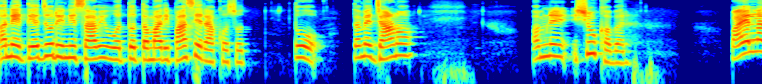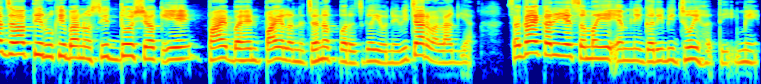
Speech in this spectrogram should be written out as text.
અને તેજોરીની સાવીઓ તો તમારી પાસે રાખો છો. તો તમે જાણો અમને શું ખબર પાયલના જવાબથી રૂખીબાનો સીધો શક એ ભાઈ બહેન પાયલ અને જનક પર જ ગયો ને વિચારવા લાગ્યા. સગાઈ કરી એ સમયે એમની ગરીબી જોઈ હતી મેં.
